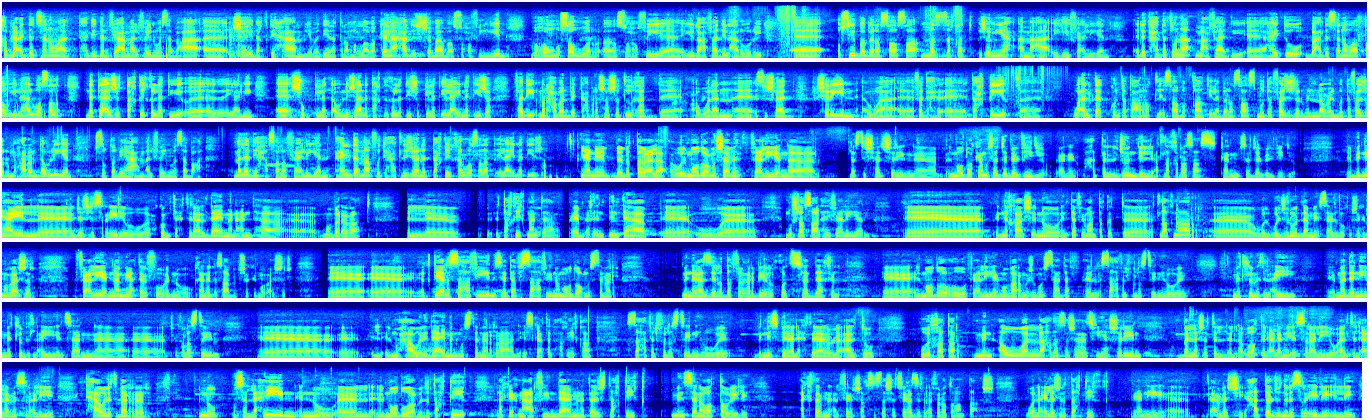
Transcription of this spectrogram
قبل عدة سنوات تحديدا في عام 2007 شهد اقتحام لمدينة رام الله. وكان أحد الشباب الصحفيين وهو مصور صحفي يدعى فادي العروري. أصيب برصاصة مزقت جميع أمعائه فعليا. نتحدث هنا مع فادي حيث بعد سنوات طويلة هل وصلت نتائج التحقيق التي يعني شكلت أو لجان التحقيق التي شكلت إلى أي نتيجة؟ فادي مرحبا بك عبر شاشة الغد. أولا استشهاد شيرين وفتح تحقيق وأنت كنت تعرضت لإصابة قاتلة برصاص متفجر من النوع المتفجر المحرم دوليا أصبت بها عام 2007 ما الذي حصل فعليا عندما فتحت لجان التحقيق؟ هل وصلت إلى أي نتيجة؟ يعني بالطبع لا. هو الموضوع مشابه فعليا لاستشهاد شيرين. الموضوع كان مسجل بالفيديو. يعني حتى الجندي اللي أطلق الرصاص كان مسجل بالفيديو. بالنهاية الجيش الإسرائيلي وحكومة الاحتلال دائما عندها مبررات. التحقيق ما انتهى انتهى ومش لصالحي فعليا. النقاش إنه أنت في منطقة إطلاق نار والجنود لم يستهدفوك بشكل مباشر. وفعليا لم يعترفوا إنه كان الإصابة بشكل مباشر. اغتيال الصحفيين استهداف الصحفيين هو موضوع مستمر. من غزة للضفة الغربية للقدس للداخل. الموضوع هو فعليا مبرمج ومستهدف. الصحفي الفلسطيني هو مثله مثل أي مدني مثله مثل أي إنسان في فلسطين. المحاولة دائما مستمرة لإسكات الحقيقة. الصحفي الفلسطيني هو بالنسبة للاحتلال ولآلته هو خطر. من أول لحظة استشهدت فيها شيرين بلشت الأبواق الإعلامية الإسرائيلية وآلة الإعلام الإسرائيلية تحاول تبرر إنه مسلحين إنه الموضوع بده تحقيق. لكن إحنا عارفين دائما نتائج التحقيق من سنوات طويلة. أكثر من 2000 شخص استشهد في غزة في 2018 ولا لجنه تحقيق يعني عملت شيء. حتى الجند الإسرائيلي اللي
